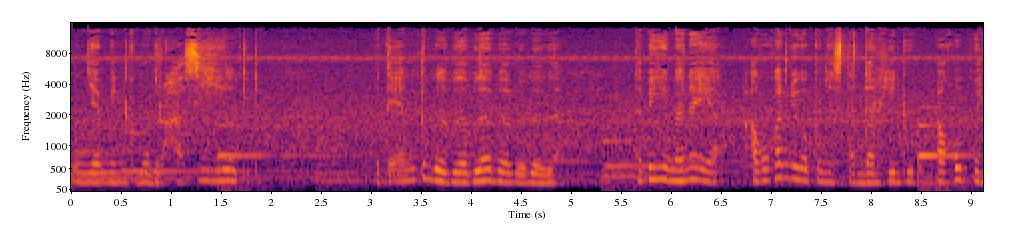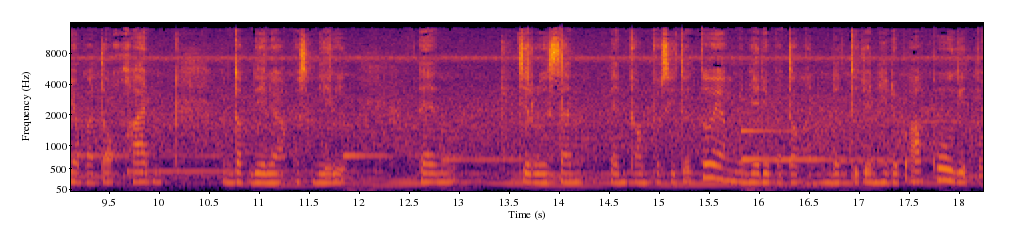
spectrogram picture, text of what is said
menjamin kamu berhasil gitu. PTN tuh bla bla bla bla bla bla bla. Tapi gimana ya aku kan juga punya standar hidup. Aku punya patokan untuk diri aku sendiri. Dan jurusan dan kampus itu tuh yang menjadi patokan dan tujuan hidup aku gitu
